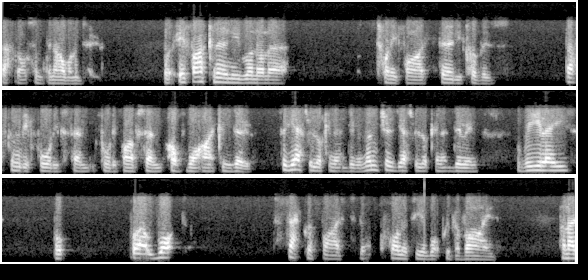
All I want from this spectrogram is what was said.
That's not something I want to do. But if I can only run on a 25, 30 covers, that's going to be 40%, 45% of what I can do. So yes, we're looking at doing lunches. Yes, we're looking at doing relays, but but what sacrifice to the quality of what we provide. And I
